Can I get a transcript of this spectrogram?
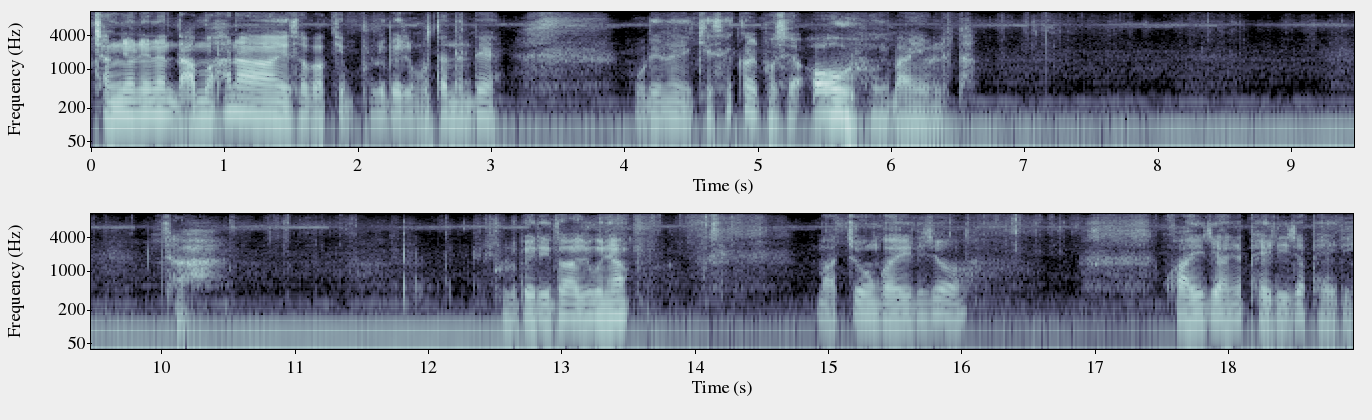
작년에는 나무 하나에서밖에 블루베리를 못 땄는데 올해는 이렇게 색깔 보세요. 어우, 여기 많이 열렸다. 자, 블루베리도 아주 그냥 맛 좋은 과일이죠. 과일이 아니라 베리죠, 베리.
